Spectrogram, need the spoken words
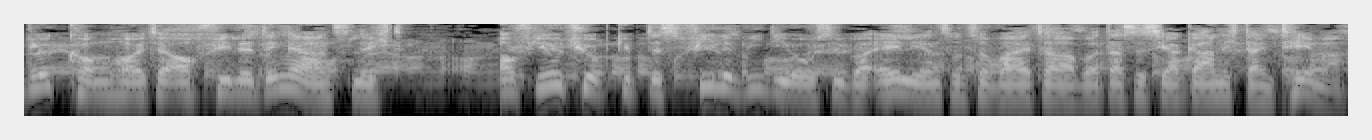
Glück kommen heute auch viele Dinge ans Licht. Auf YouTube gibt es viele Videos über Aliens und so weiter, aber das ist ja gar nicht dein Thema.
